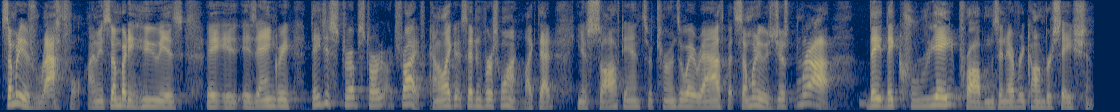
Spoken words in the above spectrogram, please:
Somebody who's wrathful, I mean, somebody who is, is, is angry, they just stir up strife, kind of like it said in verse 1. Like that, you know, soft answer turns away wrath, but someone who is just, rah, they, they create problems in every conversation.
